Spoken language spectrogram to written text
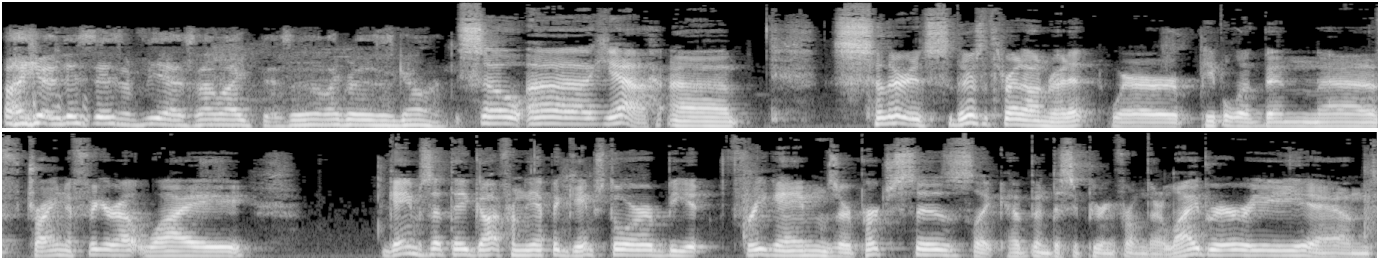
Yeah, this is a yes. I like this. I like where this is going. So, uh, yeah. Uh, so there's there's a thread on Reddit where people have been uh, trying to figure out why games that they got from the Epic Game Store, be it free games or purchases, like have been disappearing from their library, and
